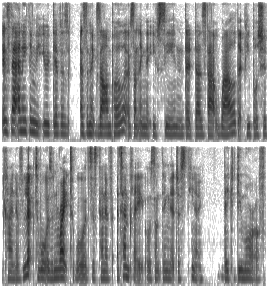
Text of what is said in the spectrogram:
Is there anything that you would give as, as an example of something that you've seen that does that well that people should kind of look towards and write towards as kind of a template or something that just, you know, they could do more of?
